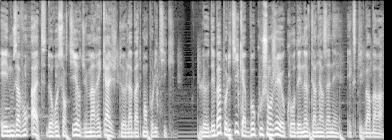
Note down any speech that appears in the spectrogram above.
et nous avons hâte de ressortir du marécage de l'abattement politique. Le débat politique a beaucoup changé au cours des neuf dernières années, explique Barbara.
